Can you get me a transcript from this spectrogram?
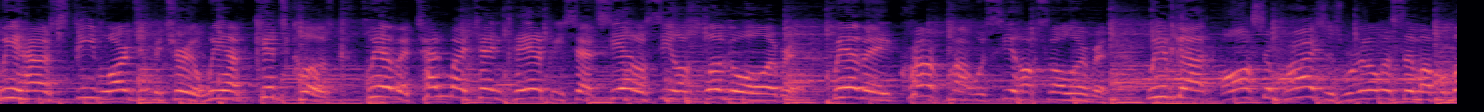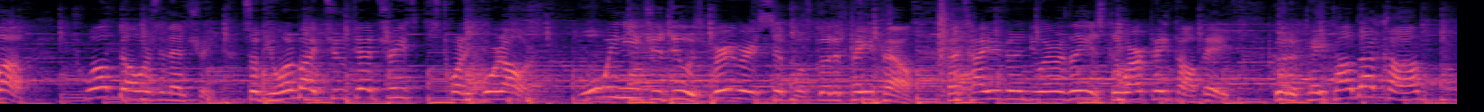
We have Steve Largent material. We have kids' clothes. We have a 10 by 10 canopy set, Seattle Seahawks logo all over it. We have a crock pot with Seahawks all over it. We've got awesome prizes. We're going to list them up above. $12 an entry. So if you want to buy two entries, it's $24. What we need you to do is very, very simple. It's go to PayPal. That's how you're going to do everything is through our PayPal page. Go to paypal.com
